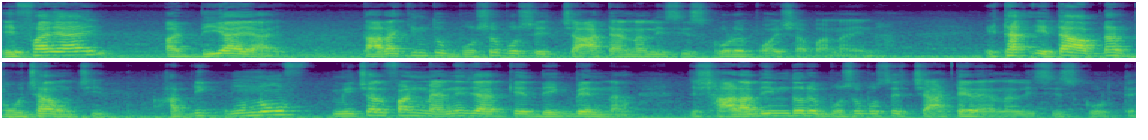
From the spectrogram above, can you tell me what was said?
এফআইআই আর ডিআইআই তারা কিন্তু বসে বসে চার্ট অ্যানালিসিস করে পয়সা বানায় না। এটা এটা আপনার বোঝা উচিত। আপনি কোনো মিউচুয়াল ফান্ড ম্যানেজারকে দেখবেন না যে সারাদিন ধরে বসে বসে চার্টের অ্যানালিসিস করতে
